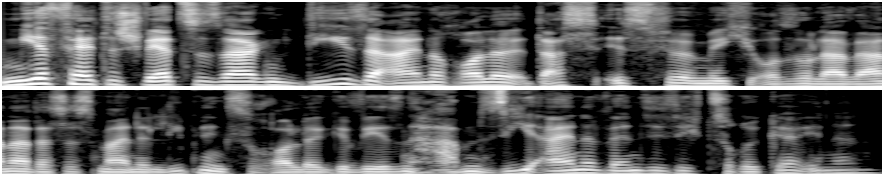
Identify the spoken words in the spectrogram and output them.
Mir fällt es schwer zu sagen, diese eine Rolle, das ist für mich Ursula Werner, das ist meine Lieblingsrolle gewesen. Haben Sie eine, wenn Sie sich zurückerinnern?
